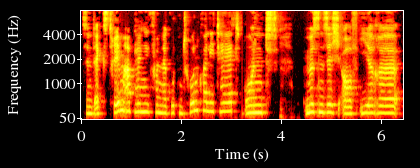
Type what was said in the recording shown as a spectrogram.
sind extrem abhängig von der guten Tonqualität und müssen sich auf ihre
